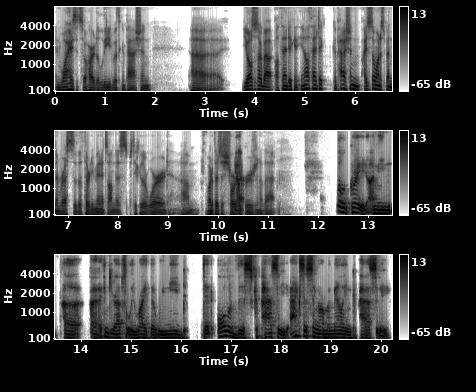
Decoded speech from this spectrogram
and why is it so hard to lead with compassion? Uh, you also talk about authentic and inauthentic compassion. I just don't want to spend the rest of the 30 minutes on this particular word. Um, I wonder if there's a shorter yeah. version of that. Well, great. I mean, uh, I think you're absolutely right that we need that all of this capacity, accessing our mammalian capacity,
